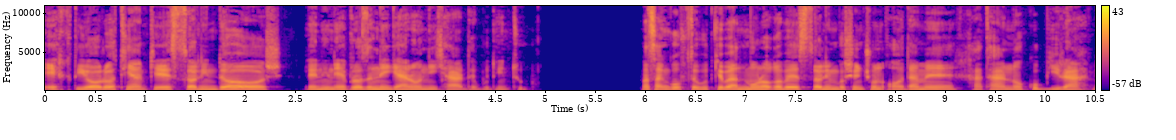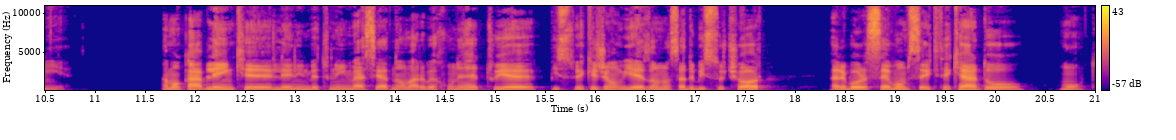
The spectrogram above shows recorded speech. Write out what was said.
اختیاراتی هم که استالین داشت لنین ابراز نگرانی کرده بود این تو مثلا گفته بود که بعد مراقب استالین باشین چون آدم خطرناک و بیرحمیه. اما قبل اینکه لنین بتونه این وصیت نامه رو بخونه توی 21 ژانویه 1924 برای بار سوم سکته کرد و مرد.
